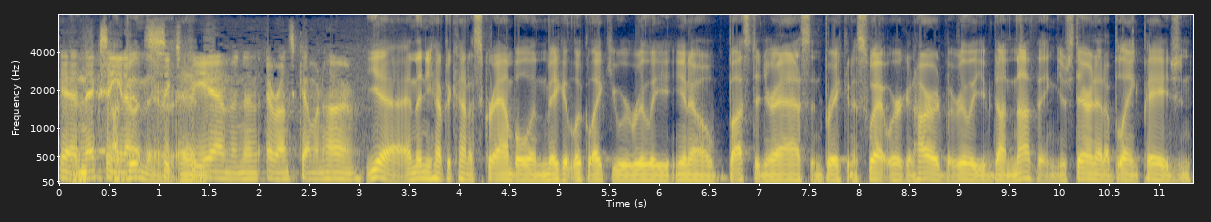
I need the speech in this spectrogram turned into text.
yeah, and next thing I've you know, it's 6 p.m. And, and then everyone's coming home. Yeah, and then you have to kind of scramble and make it look like you were really, you know, busting your ass and breaking a sweat working hard, but really you've done nothing. You're staring at a blank page. And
